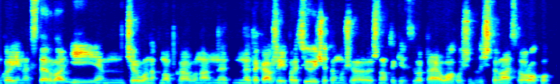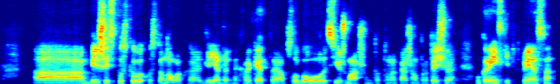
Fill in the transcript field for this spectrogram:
Україна стерла, і червона кнопка вона не, не така вже і працююча, тому що знов таки звертає увагу, що до 2014 року а, більшість пускових установок для ядерних ракет обслуговувалися Южмашем. Тобто ми кажемо про те, що українські підприємства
